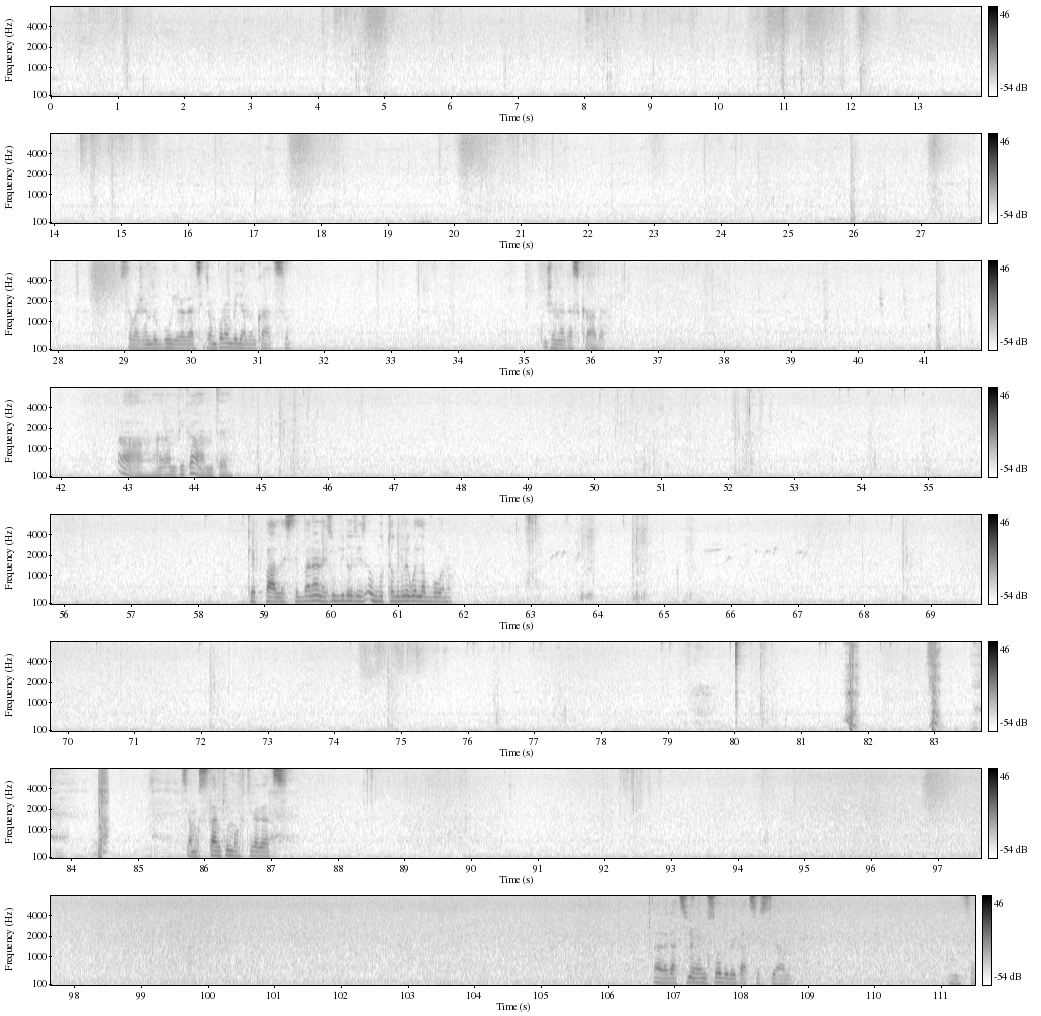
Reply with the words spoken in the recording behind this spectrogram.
Sta facendo buio, ragazzi. Tra un po' non vediamo un cazzo. Qui c'è una cascata. Ah, arrampicante. Che palle, ste banane subito si... Ho buttato pure quella buona. Siamo stanchi morti, ragazzi. Ah, ragazzi, io non so dove cazzo stiamo. Fea.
